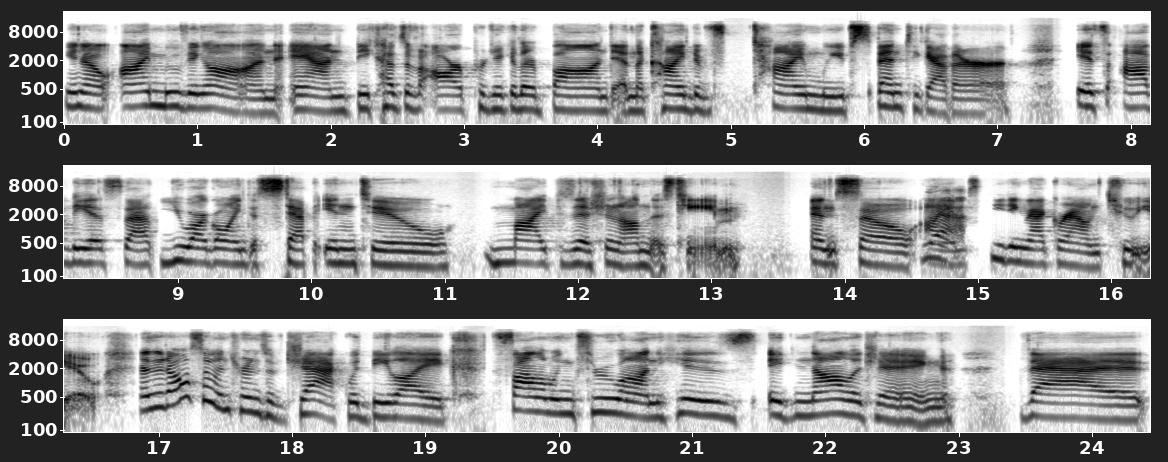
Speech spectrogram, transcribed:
you know i'm moving on and because of our particular bond and the kind of time we've spent together it's obvious that you are going to step into my position on this team And so I am ceding that ground to you. And it also, in terms of Jack, would be like following through on his acknowledging that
